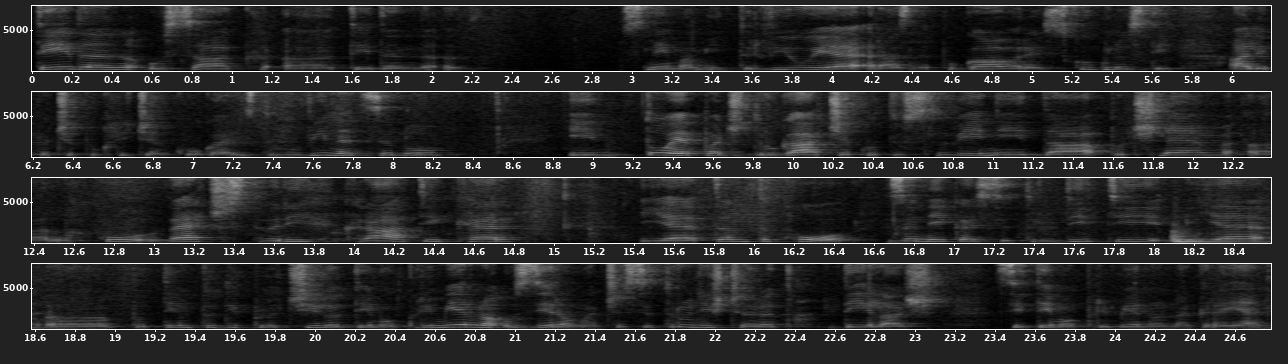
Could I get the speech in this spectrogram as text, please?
teden, vsak uh, teden snemam intervjuje, razne pogovore iz skupnosti ali pa če pokličem koga iz domovine celo. In to je pač drugače kot v Sloveniji, da počnem uh, lahko več stvari hkrati, ker je tam tako, za nekaj se truditi, je uh, potem tudi plačilo temu primerno, oziroma če se trudiš, če rad delaš, si temu primerno nagrajen.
